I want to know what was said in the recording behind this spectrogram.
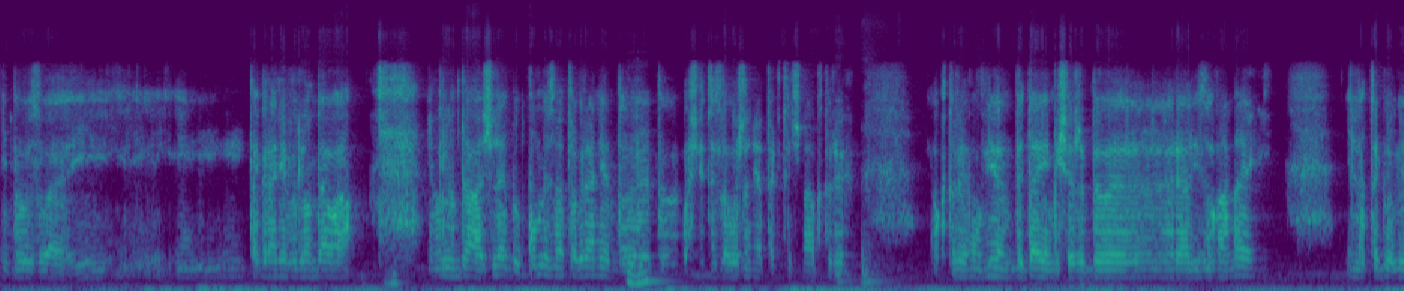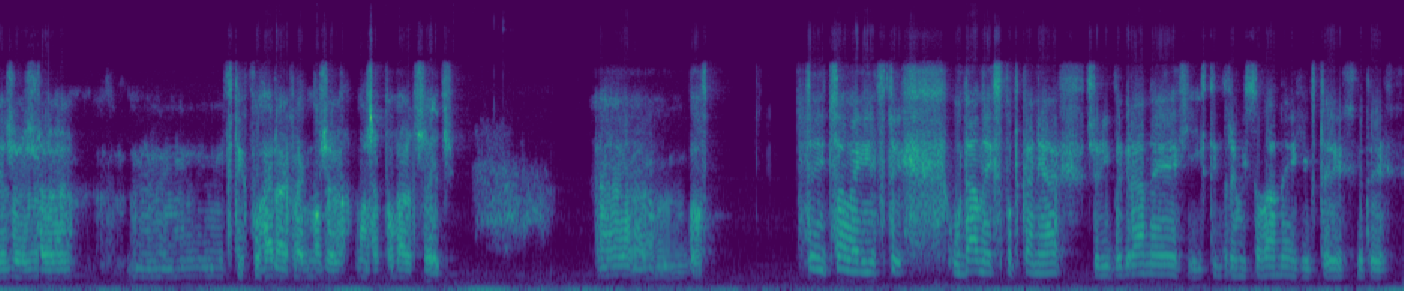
nie były złe i, i, i ta gra nie wyglądała, nie wyglądała źle, był pomysł na to granie, były, mhm. były właśnie te założenia taktyczne, o których, o których mówiłem, wydaje mi się, że były realizowane i, i dlatego wierzę, że w tych pucharach Lech może, może powalczyć. Bo w tej całej, w tych udanych spotkaniach, czyli wygranych i w tych zremisowanych i w tych, tych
